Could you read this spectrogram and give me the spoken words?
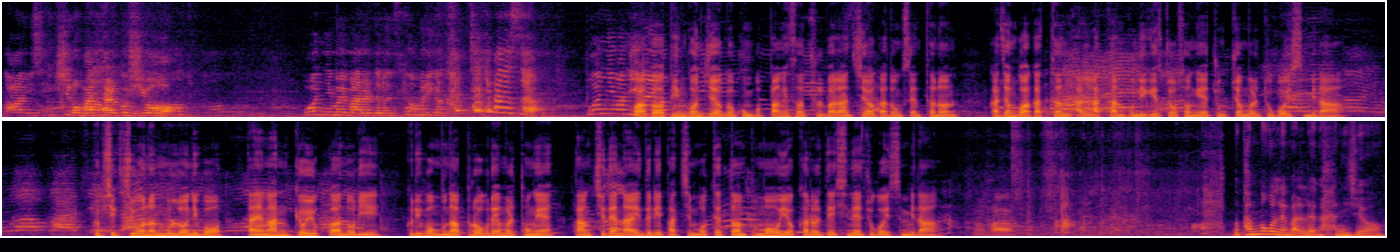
나이 색시로 맛이 할 것이오. 원님의 말을 들은 새어머니가 갑자기 말했어요. 과거 빈곤 지역의 공부방에서 출발한 지역 아동센터는 가정과 같은 안락한 분위기 조성에 중점을 두고 있습니다. 급식 지원은 물론이고 다양한 교육과 놀이 그리고 문화 프로그램을 통해 방치된 아이들이 받지 못했던 부모의 역할을 대신해 주고 있습니다. 너 밥 먹을래 말래가 아니죠.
